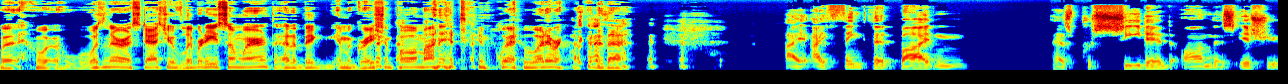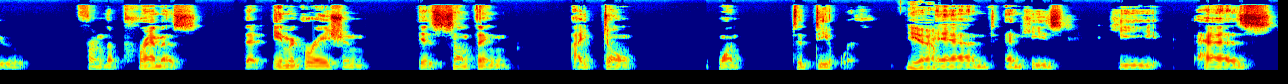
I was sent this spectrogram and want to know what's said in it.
wasn't there a Statue of Liberty somewhere that had a big immigration poem on it? Whatever happened to that? I, I think that Biden has proceeded on this issue from the premise that immigration is something I don't want to deal with. Yeah. And, and he's, he has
